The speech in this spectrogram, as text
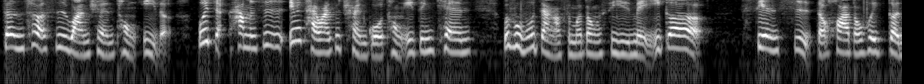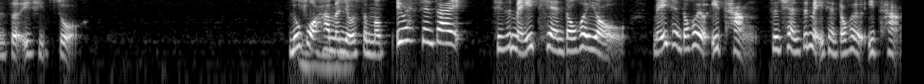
政策是完全统一的，不会讲他们是因为台湾是全国统一，今天卫福部讲了什么东西，每一个。县市的话都会跟着一起做。如果他们有什么，因为现在其实每一天都会有，每一天都会有一场，之前是每一天都会有一场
